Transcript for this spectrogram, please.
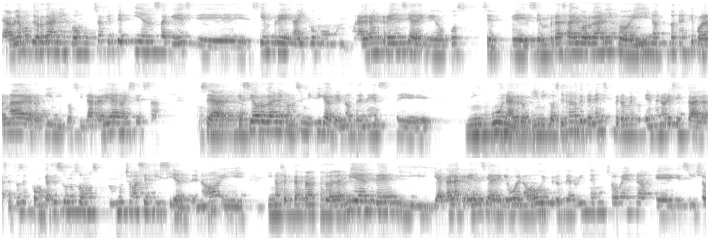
hablamos de orgánico, mucha gente piensa que es, eh, siempre hay como una gran creencia de que vos eh, sembras algo orgánico y no, no, tenés que poner nada de agroquímicos, y la realidad no es esa. O sea, que sea orgánico no significa que no tenés eh, ningún agroquímico, sino que tenés, pero en menores escalas. Entonces, como que haces un uso mucho más eficiente, ¿no? Y, y no afectas tanto al ambiente, y, acá la creencia de que, bueno, hoy, pero te rinde mucho menos que, si yo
